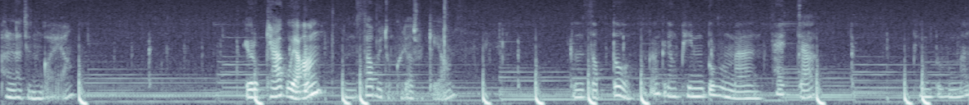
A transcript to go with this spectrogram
발라주는 거예요. 이렇게 하고요. 눈썹을 좀 그려줄게요. 눈썹도 약간 그냥 빈 부분만 살짝 빈 부분만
